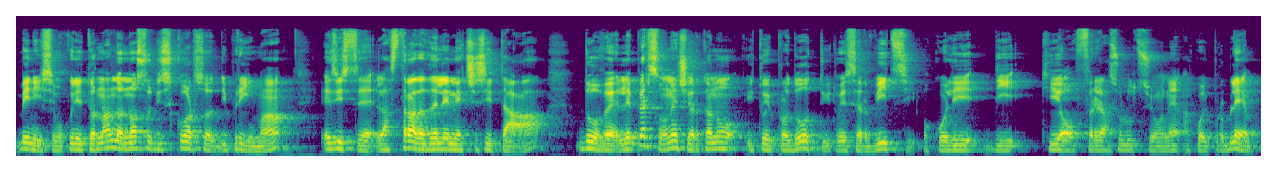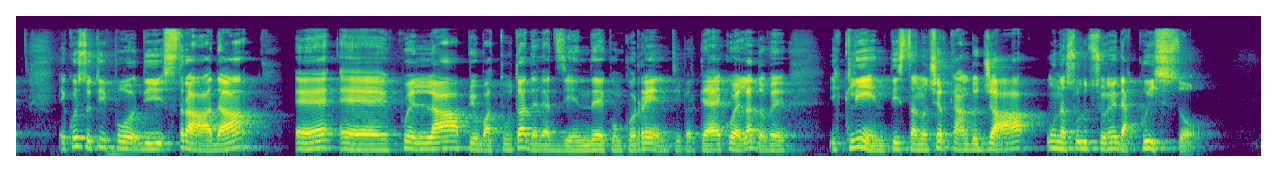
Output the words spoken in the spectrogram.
Benissimo, quindi tornando al nostro discorso di prima, esiste la strada delle necessità dove le persone cercano i tuoi prodotti, i tuoi servizi o quelli di chi offre la soluzione a quel problema. E questo tipo di strada è, è quella più battuta dalle aziende concorrenti perché è quella dove i clienti stanno cercando già una soluzione d'acquisto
